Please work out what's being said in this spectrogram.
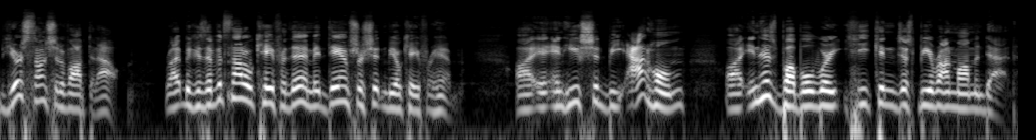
your son should have opted out, right? Because if it's not okay for them, it damn sure shouldn't be okay for him, uh, and, and, he should be at home uh, in his bubble where he can just be around mom and dad.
